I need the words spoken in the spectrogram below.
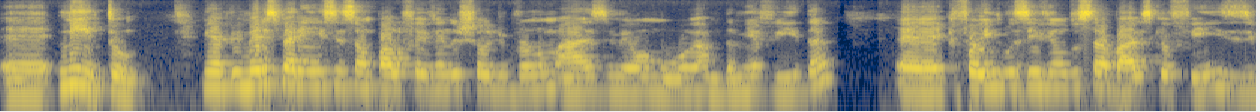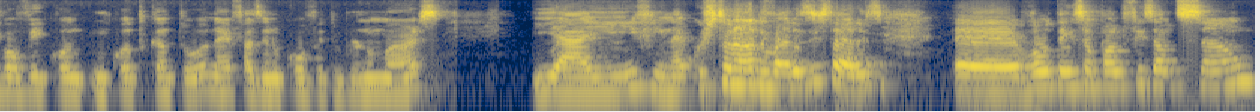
É, minto, minha primeira experiência em São Paulo foi vendo o show de Bruno Mars, meu amor da minha vida é, que foi inclusive um dos trabalhos que eu fiz, desenvolvi enquanto cantor, né, fazendo cover do Bruno Mars. E aí, enfim, né, costurando várias histórias. É, voltei em São Paulo, fiz audição,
